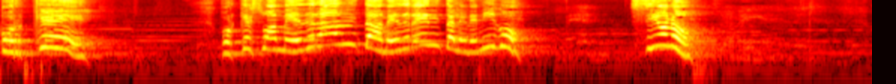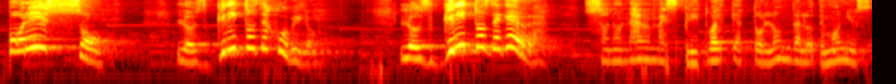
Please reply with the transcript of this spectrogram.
¿Por qué? Porque eso amedranta, amedrenta al enemigo. ¿Sí o no? Por eso los gritos de júbilo, los gritos de guerra son un arma espiritual que atolonda a los demonios.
